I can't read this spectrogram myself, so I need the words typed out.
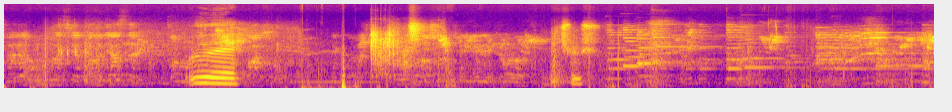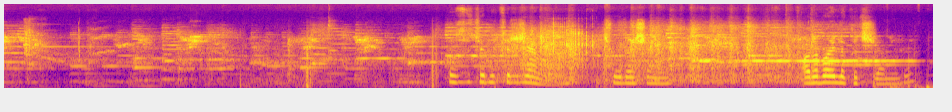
Sonra bunu nasıl yapılacağız da. Üe. Çüş. Hızlıca bitireceğim ya. Hiç uğraşamam. Arabayla kaçacağım bir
